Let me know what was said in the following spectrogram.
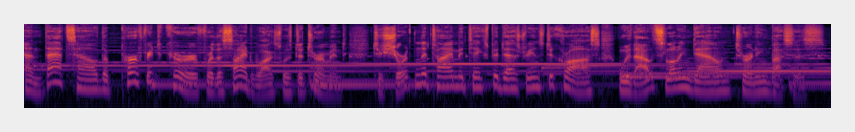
And that's how the perfect curve for the sidewalks was determined to shorten the time it takes pedestrians to cross without slowing down turning buses.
